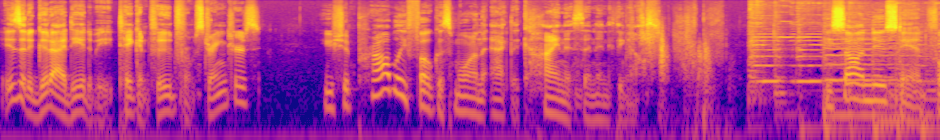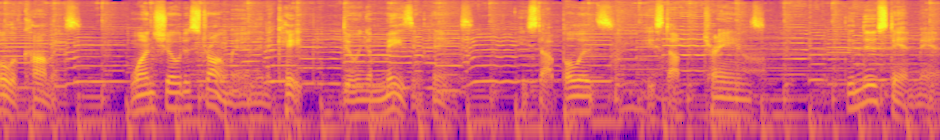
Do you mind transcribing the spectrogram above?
Is it a good idea to be taking food from strangers? You should probably focus more on the act of kindness than anything else. He saw a newsstand full of comics. One showed a strong man in a cape doing amazing things. He stopped bullets, he stopped trains. The newsstand man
